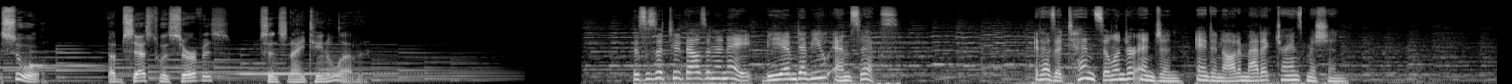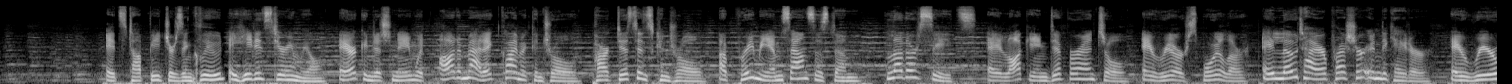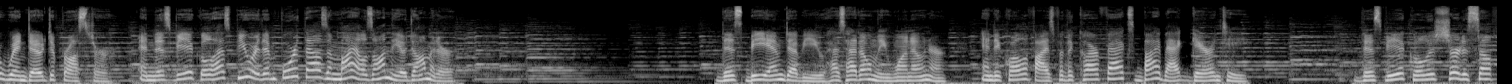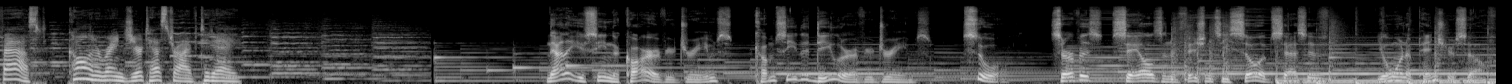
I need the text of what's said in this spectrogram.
Sewell, obsessed with service since 1911. This is a 2008 BMW M6. It has a 10 cylinder engine and an automatic transmission. Its top features include a heated steering wheel, air conditioning with automatic climate control, park distance control, a premium sound system, leather seats, a locking differential, a rear spoiler, a low tire pressure indicator, a rear window defroster, and this vehicle has fewer than 4,000 miles on the odometer. This BMW has had only one owner, and it qualifies for the Carfax buyback guarantee. This vehicle is sure to sell fast. Call and arrange your test drive today. Now that you've seen the car of your dreams, come see the dealer of your dreams. Sewell. Service, sales, and efficiency so obsessive, you'll want to pinch yourself.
